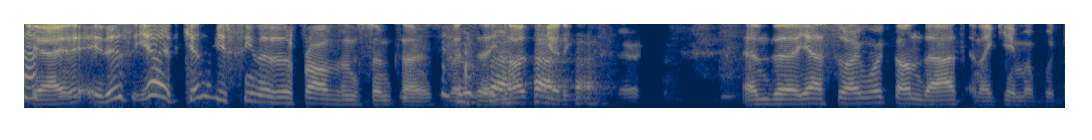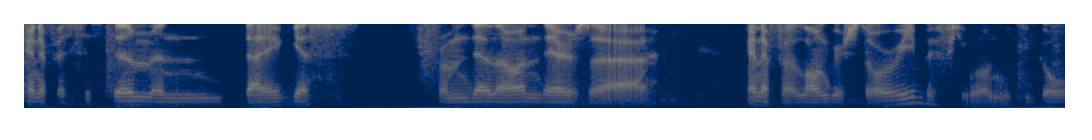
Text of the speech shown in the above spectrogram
yeah, it, it is. Yeah, it can be seen as a problem sometimes, but uh, now it's getting better. And uh, yeah, so I worked on that, and I came up with kind of a system, and I guess from then on, there's a kind of a longer story. If you want me to go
